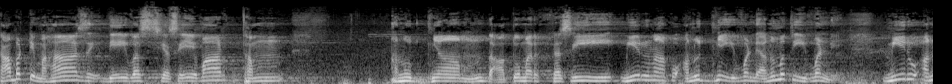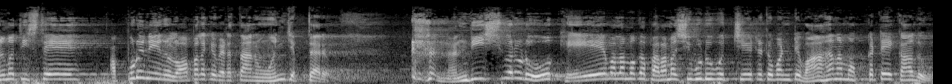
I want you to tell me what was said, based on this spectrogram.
కాబట్టి మహాదేవస్య సేవార్థం. అనుజ్ఞాం దాతుమర్హసి. మీరు నాకు అనుజ్ఞ ఇవ్వండి అనుమతి ఇవ్వండి. మీరు అనుమతిస్తే అప్పుడు నేను లోపలికి వెడతాను అని చెప్తారు. నందీశ్వరుడు కేవలముగా పరమశివుడు వచ్చేటటువంటి వాహనం ఒక్కటే కాదు.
